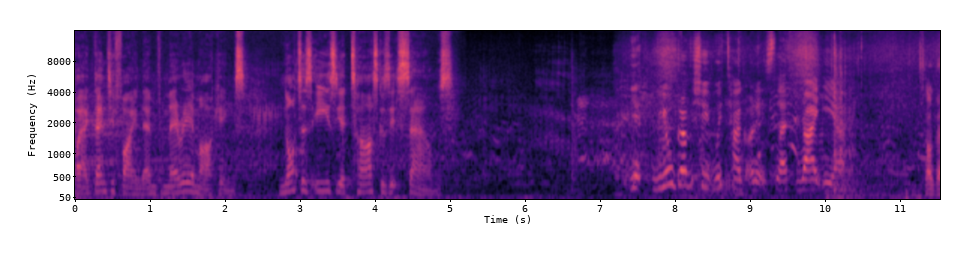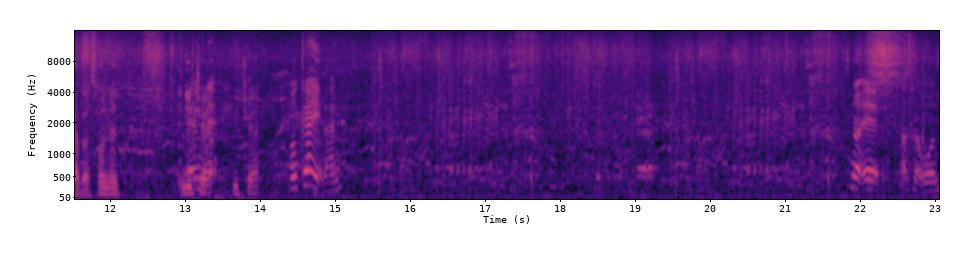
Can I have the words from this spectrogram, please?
by identifying them from their ear markings. Not as easy a task as it sounds. You, you'll grab a sheep with tag on its left right ear. So I'll grab this one then. And you check. minute. You check. Well, great then. It's not it. That's not one.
